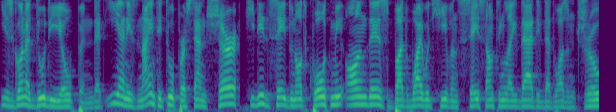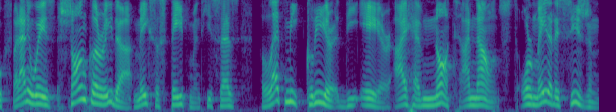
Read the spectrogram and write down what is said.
is gonna do the Open, that Ian is 92% sure. He did say do not quote me on this, but why would he even say something like that if that wasn't true? But anyways, Shaun Clarida makes a statement. He says, let me clear the air. I have not announced or made a decision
